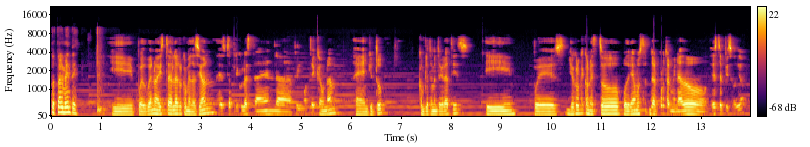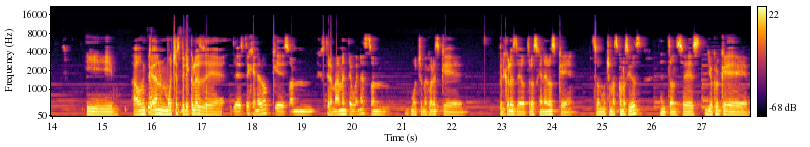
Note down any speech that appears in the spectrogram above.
totalmente. Y pues bueno, ahí está la recomendación. Esta película está en la Filmoteca UNAM, en YouTube, completamente gratis. Y pues yo creo que con esto podríamos dar por terminado este episodio. Y aún quedan muchas películas de, de este género que son extremadamente buenas, son mucho mejores que películas de otros géneros que son mucho más conocidos. Entonces yo creo que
